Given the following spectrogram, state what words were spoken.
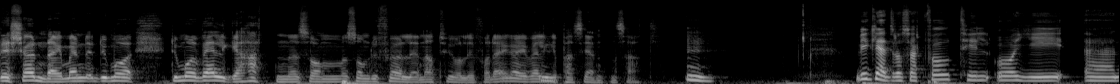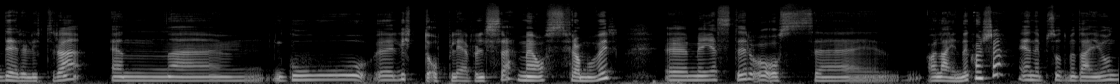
det, skjønner jeg, men du må, du må velge hattene som, som, du føler er naturlig for deg, og jeg velger mm. pasientens hatt. Mm. Vi gleder oss i hvert fall til å gi eh, dere lyttere en uh, god uh, lytteopplevelse med oss framover. Uh, med gjester og oss uh, aleine, kanskje. En episode med deg, Jon,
